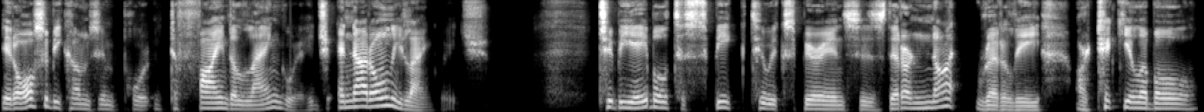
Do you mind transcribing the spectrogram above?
it also becomes important to find a language, and not only language, to be able to speak to experiences that are not readily articulable,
